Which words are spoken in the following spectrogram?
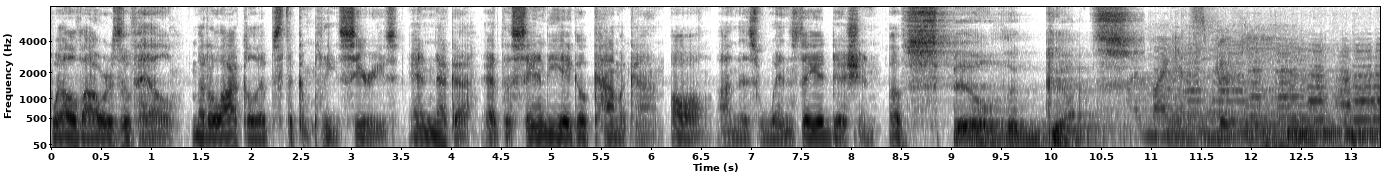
12 Hours of Hell, Metalocalypse the Complete Series, and NECA at the San Diego Comic Con, all on this Wednesday edition of Spill the Guts. I like it spooky.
